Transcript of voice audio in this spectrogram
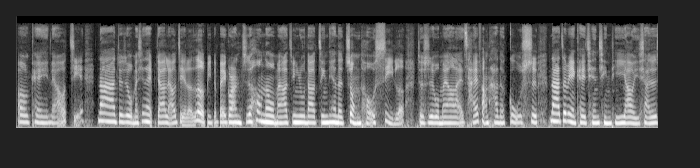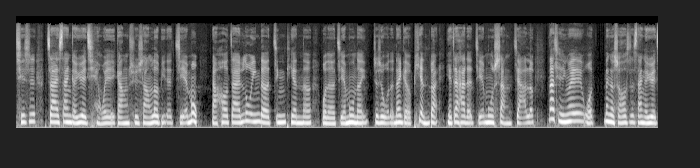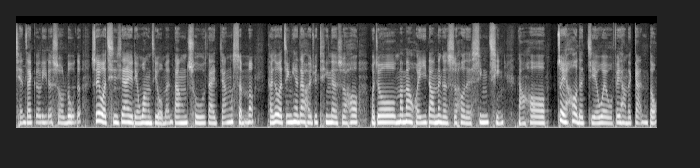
OK，了解。那就是我们现在也比较了解了乐比的 background 之后呢，我们要进入到今天的重头戏了，就是我们要来采访他的故事。那这边也可以前情提要一下，就是其实，在三个月前，我也刚去上乐比的节目。然后在录音的今天呢，我的节目呢，就是我的那个片段也在他的节目上架了。那其实因为我那个时候是三个月前在隔离的时候录的，所以我其实现在有点忘记我们当初在讲什么。可是我今天再回去听的时候，我就慢慢回忆到那个时候的心情。然后最后的结尾，我非常的感动，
